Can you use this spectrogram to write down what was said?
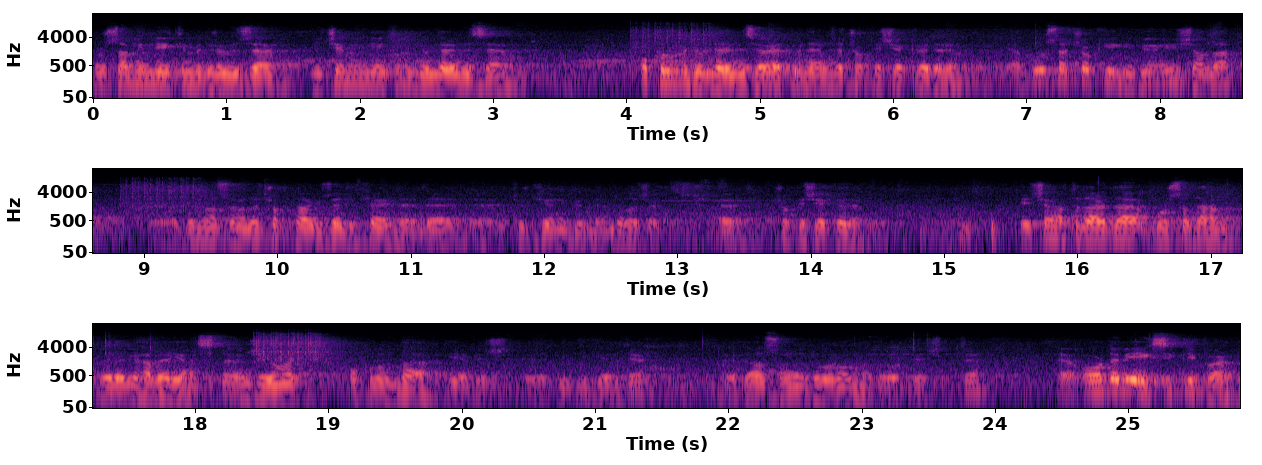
Bursa Milli Eğitim Müdürümüze, ilçe Milli Eğitim Müdürlerimize, okul müdürlerimize, öğretmenlerimize çok teşekkür ederim. Ya Bursa çok iyi gidiyor. İnşallah e, bundan sonra da çok daha güzel hikayelerle e, Türkiye'nin gündeminde olacaktır. Evet, çok teşekkür ederim. Geçen haftalarda Bursa'dan böyle bir haber yansıdı. Önce Hatip Okulu'nda diye bir e, bilgi geldi. E, daha sonra doğru olmadığı ortaya çıktı. E, orada bir eksiklik vardı.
